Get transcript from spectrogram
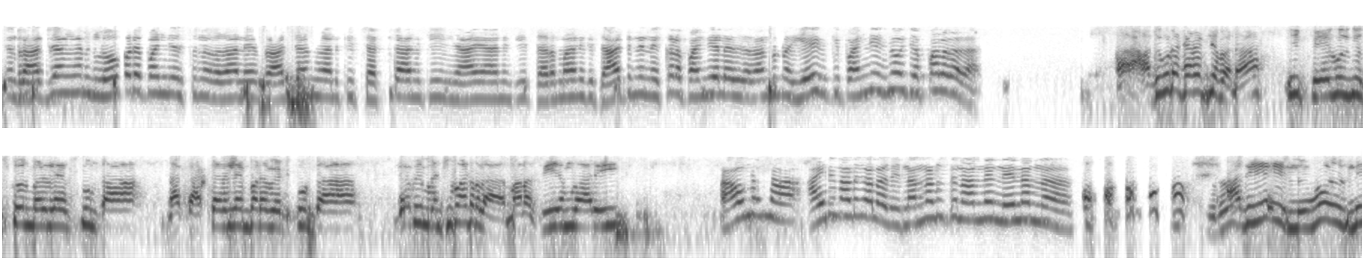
నేను రాజ్యాంగానికి లోపడే పని చేస్తున్నా కదా నేను రాజ్యాంగానికి చట్టానికి న్యాయానికి ధర్మానికి దాటి నేను ఎక్కడ పని చేయలేదు కదా అంటున్నా. ఏది పని చేసినావో చెప్పాలి కదా. అది కూడా కరెక్ట్ చెప్పదా ఈ పేగులు తీసుకొని మరి వేసుకుంటా నా కట్టెలు లెంపడ పెట్టుకుంటా ఇవి మంచి మాటలా? మన సీఎం గారి? అవునన్నా ఆయన అడగాలి అది. నన్ను అడిగితే నన్నే నేనన్నా. అది నువ్వు నీ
